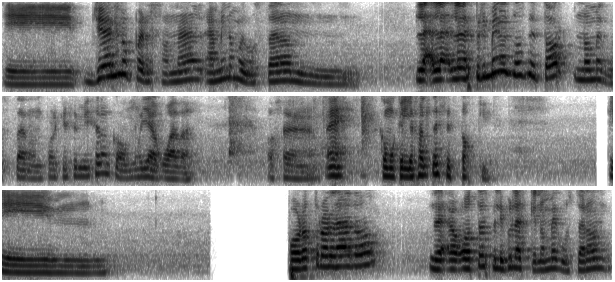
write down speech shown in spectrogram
Eh, yo en lo personal, a mí no me gustaron. la- la- las primeras dos de Thor no me gustaron, porque se me hicieron como muy aguadas. O sea, eh, como que le falta ese toque. Eh, por otro lado, la- otras películas que no me gustaron,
